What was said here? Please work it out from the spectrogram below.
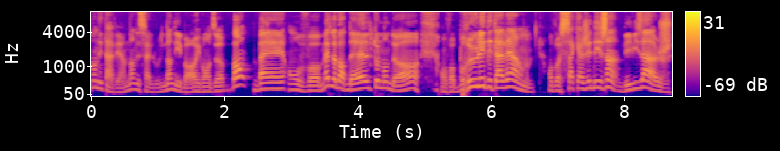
dans des tavernes, dans des saloons, dans des bars. Ils vont dire Bon, ben, on va mettre le bordel, tout le monde dehors. On va brûler des tavernes. On va saccager des gens, des visages.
